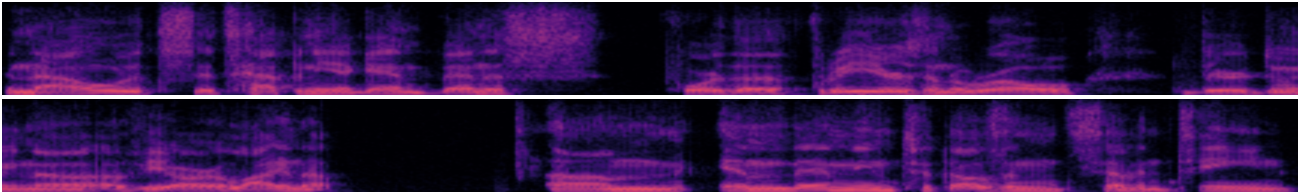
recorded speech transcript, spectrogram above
and now it's, it's happening again. Venice, for the three years in a row, they're doing a, a VR lineup. Um, and then in 2017,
